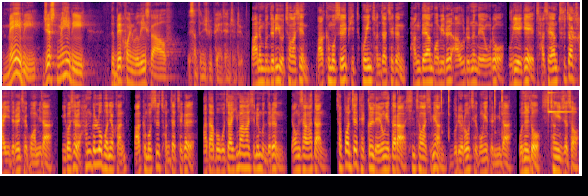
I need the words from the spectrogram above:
Maybe, just maybe, the Bitcoin release valve. 많은 분들이 요청하신 마크 모스의 비트코인 전자책은 방대한 범위를 아우르는 내용으로 우리에게 자세한 투자 가이드를 제공합니다. 이것을 한글로 번역한 마크 모스 전자책을 받아보고자 희망하시는 분들은 영상 하단 첫 번째 댓글 내용에 따라 신청하시면 무료로 제공해 드립니다. 오늘도 시청해 주셔서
